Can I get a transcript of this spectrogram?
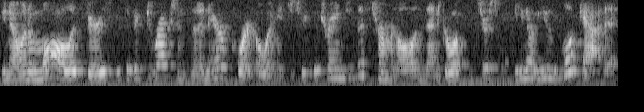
You know, in a mall, it's very specific directions. At an airport, oh, I need to take the train to this terminal and then go up the stairs. You know, you look at it.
